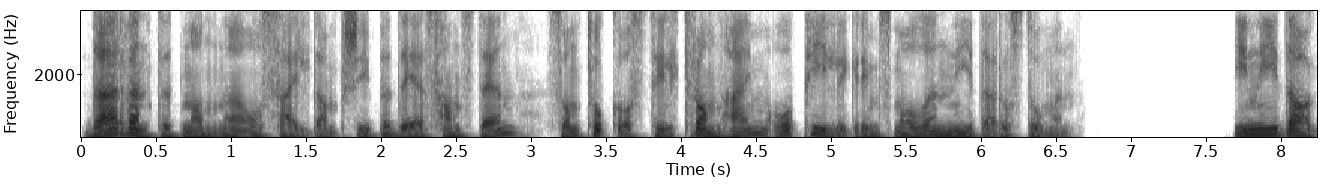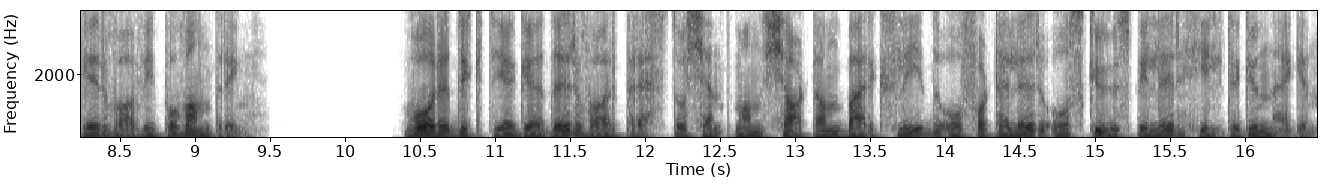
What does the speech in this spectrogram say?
Der ventet nonnene og seildampskipet DS Hansten, som tok oss til Trondheim og pilegrimsmålet Nidarosdomen. I ni dager var vi på vandring. Våre dyktige gøder var prest og kjentmann Kjartan Bergslid og forteller og skuespiller Hildegunn Eggen.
